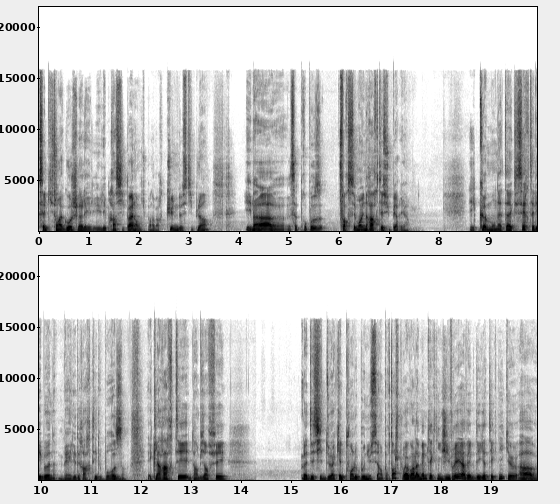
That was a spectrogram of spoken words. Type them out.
celles qui sont à gauche, là, les, principales, hein, où tu peux en avoir qu'une de ce type-là, et bah euh, ça te propose forcément une rareté supérieure. Et comme mon attaque, certes, elle est bonne, mais elle est de rareté de bronze, et que la rareté d'un bienfait bah, décide de à quel point le bonus est important, je pourrais avoir la même technique givrée avec gars techniques euh, à,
